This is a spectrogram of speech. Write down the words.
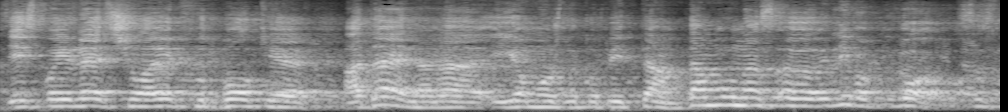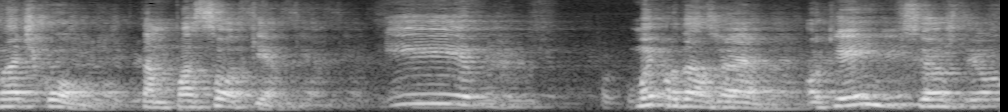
Здесь появляется человек в футболке Адайн, она, ее можно купить там. Там у нас, э, либо вот, со значком, там по сотке. И мы продолжаем, окей? Все, ждем.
